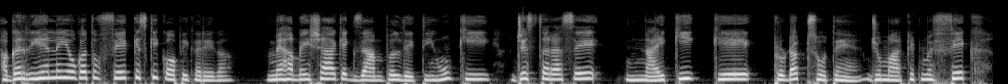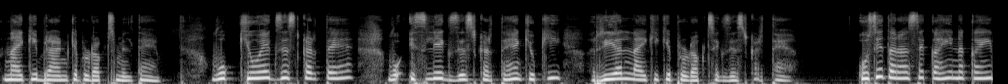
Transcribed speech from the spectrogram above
अगर रियल नहीं होगा तो फेक किसकी कॉपी करेगा? मैं हमेशा एक एग्ज़ाम्पल देती हूँ कि जिस तरह से नाइकी के प्रोडक्ट्स होते हैं, जो मार्केट में फेक नाइकी ब्रांड के प्रोडक्ट्स मिलते हैं, वो क्यों एग्जिस्ट करते हैं? वो इसलिए एग्जिस्ट करते हैं क्योंकि रियल नाइकी के प्रोडक्ट्स एग्जिस्ट करते हैं। उसी तरह से कहीं ना कहीं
